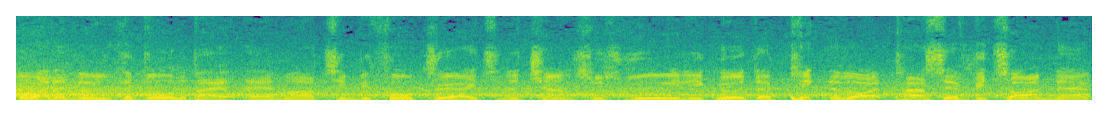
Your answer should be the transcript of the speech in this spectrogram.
The way they moved the ball about there, Martin, before creating the chance was really good. They picked the right pass every time now.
